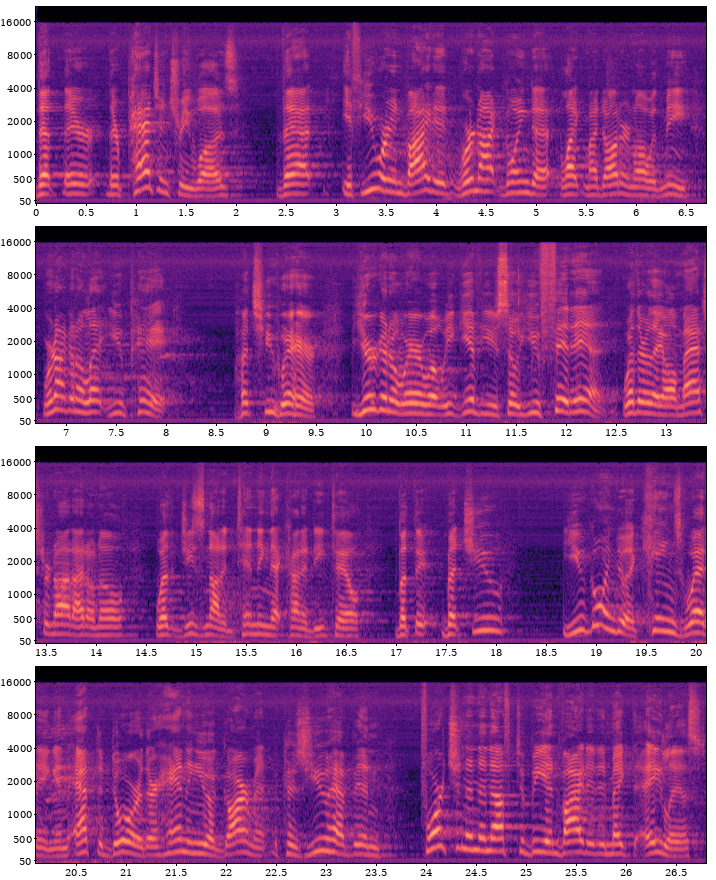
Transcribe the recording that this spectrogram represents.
That their, their pageantry was that if you were invited, we're not going to, like my daughter in law with me, we're not going to let you pick what you wear. You're going to wear what we give you so you fit in. Whether they all matched or not, I don't know. Whether Jesus is not intending that kind of detail, but, the, but you you going to a king's wedding and at the door they're handing you a garment because you have been fortunate enough to be invited and make the A list,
